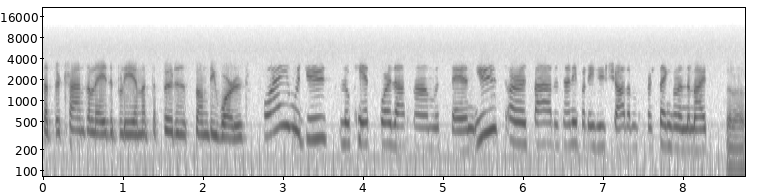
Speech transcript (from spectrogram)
that they're trying to lay the blame at the foot of the Sunday world. Why would you locate where that man was staying? You are as bad as anybody who shot him for singling them out. There are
